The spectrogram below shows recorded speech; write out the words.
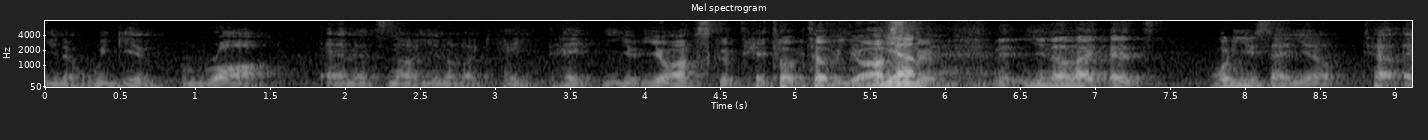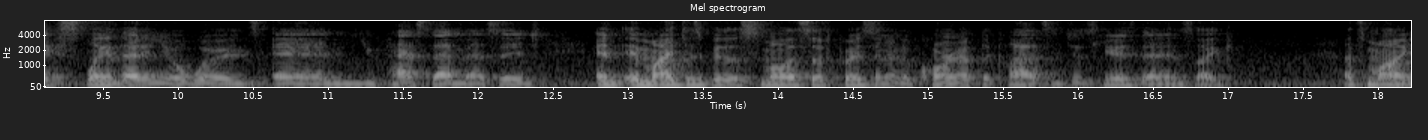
you know we give raw and it's not you know like hey hey you're, you're off script. Hey tell, tell me you're off Yeah. script. You know like it's what are you saying? You know tell explain that in your words and you pass that message and it might just be the smallest of person in the corner of the class he just hears that and it's like that's mine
